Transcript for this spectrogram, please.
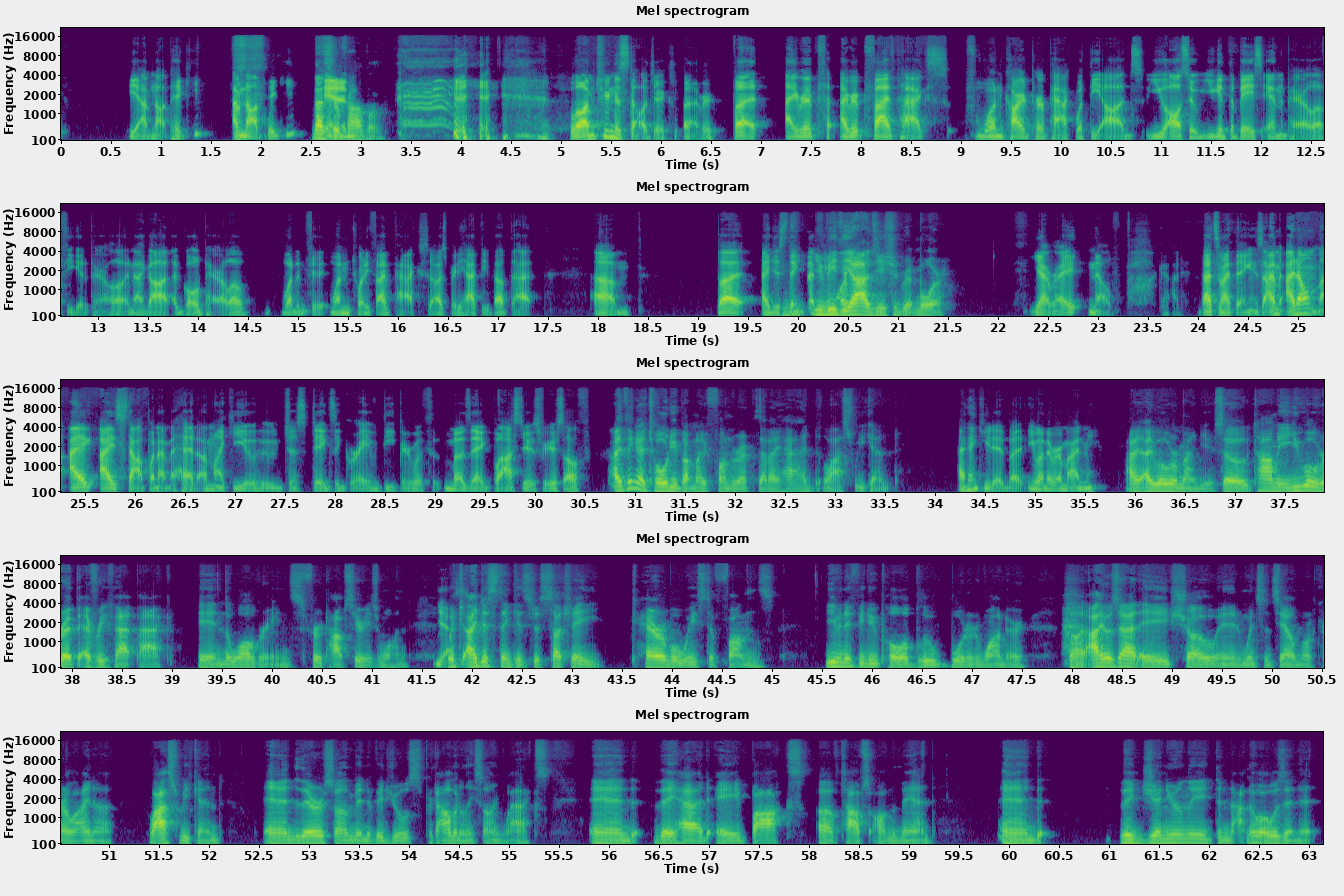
yeah, I'm not picky. I'm not picky. That's your problem. well, I'm too nostalgic, whatever. But I ripped I ripped five packs, one card per pack with the odds. You also you get the base and the parallel if you get a parallel, and I got a gold parallel, one in one in twenty five packs. So I was pretty happy about that. Um, but I just think that you beat people the odds. You should rip more. yeah, right. No, oh, God, that's my thing. Is I'm I don't I I stop when I'm ahead, unlike you who just digs a grave deeper with mosaic blasters for yourself. I think I told you about my fun rip that I had last weekend. I think you did, but you want to remind me? I, I will remind you. So, Tommy, you will rip every fat pack in the Walgreens for Top Series One, Yes. which I just think is just such a terrible waste of funds, even if you do pull a blue bordered wander. But I was at a show in Winston-Salem, North Carolina last weekend, and there are some individuals predominantly selling wax, and they had a box of Topps on demand, and they genuinely did not know what was in it.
